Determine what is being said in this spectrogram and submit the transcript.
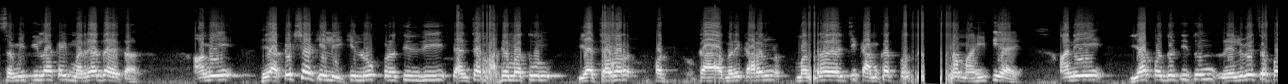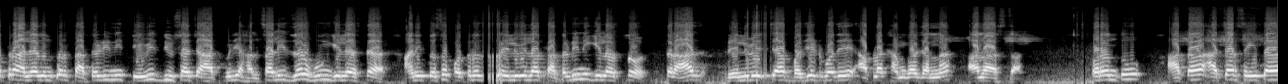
समितीला काही मर्यादा येतात. आम्ही हे अपेक्षा केली की लोकप्रतिनिधी त्यांच्या माध्यमातून याच्यावर का- म्हणजे कारण मंत्रालयाची कामकाज पद्धतीला माहिती आहे. आणि या पद्धतीतून रेल्वेचं पत्र आल्यानंतर तातडीने तेवीस दिवसाच्या आत म्हणजे हालचाली जर होऊन गेल्या असत्या आणि तसं पत्र जर रेल्वेला तातडीने गेलं असतं तर आज रेल्वेच्या बजेटमध्ये आपला खामगाव जालना आला असता. परंतु आता आचारसंहिता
